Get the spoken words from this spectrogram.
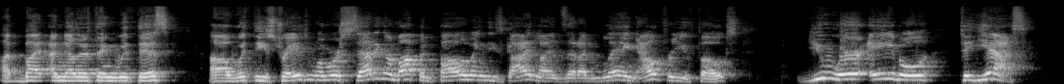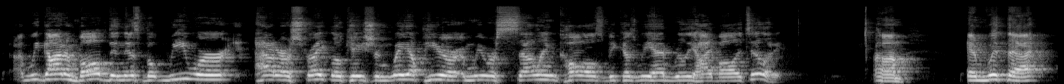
Uh, but another thing with this, uh, with these trades, when we're setting them up and following these guidelines that I'm laying out for you folks, you were able to, yes, we got involved in this, but we were had our strike location way up here, and we were selling calls because we had really high volatility. Um, and with that,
